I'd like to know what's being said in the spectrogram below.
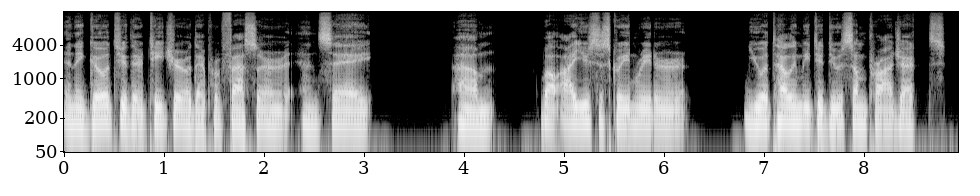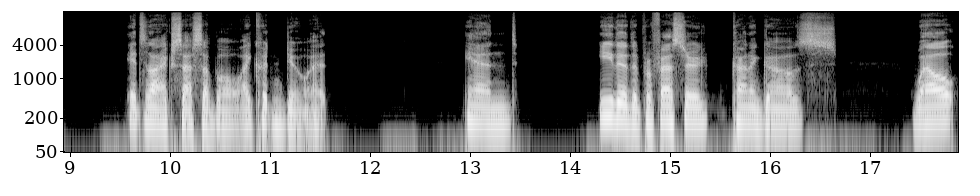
and they go to their teacher or their professor and say, um, well, I use a screen reader. You are telling me to do some project. It's not accessible. I couldn't do it. And either the professor kind of goes, well,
